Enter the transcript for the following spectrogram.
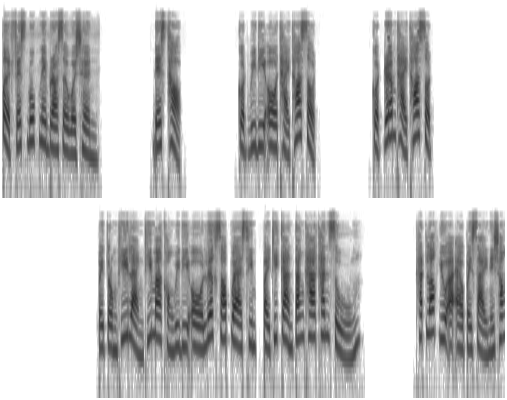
เปิด Facebook ในเบราว์เซอร์เวอร์ชัน Desktop กดวิดีโอถ่ายทอดสด กดเริ่มถ่ายทอดสด ไปตรงที่แหล่งที่มาของวิดีโอเลือกซอฟต์แวร์ซิมไปที่การตั้งค่าขั้นสูง คัดลอก URL ไปใส่ในช่อง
